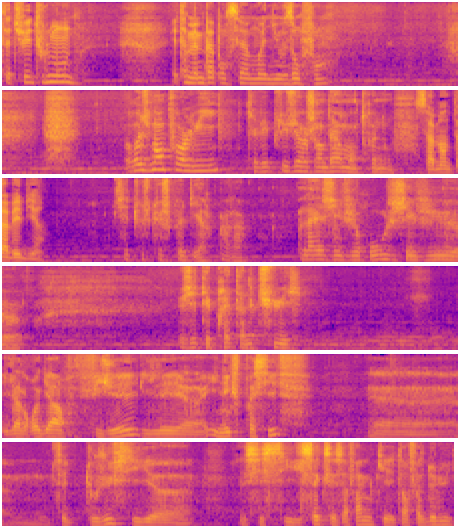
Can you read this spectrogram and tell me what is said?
T'as tué tout le monde. Et t'as même pas pensé à moi ni aux enfants. Heureusement pour lui qu'il y avait plusieurs gendarmes entre nous. Samantha bien. C'est tout ce que je peux dire. Voilà. Là, j'ai vu rouge, j'ai vu. euh, J'étais prête à le tuer. Il a le regard figé, il est euh, inexpressif. Euh, c'est tout juste si, euh, si- s'il sait que c'est sa femme qui est en face de lui.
